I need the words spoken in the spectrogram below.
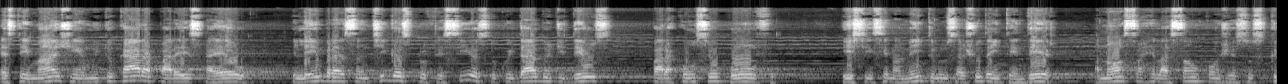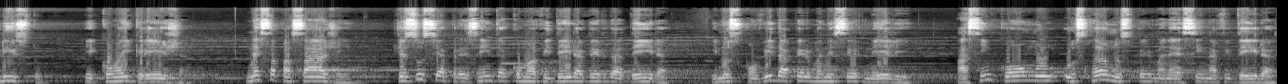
Esta imagem é muito cara para Israel e lembra as antigas profecias do cuidado de Deus para com seu povo. Este ensinamento nos ajuda a entender a nossa relação com Jesus Cristo e com a Igreja. Nessa passagem, Jesus se apresenta como a videira verdadeira e nos convida a permanecer nele, assim como os ramos permanecem na videira.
